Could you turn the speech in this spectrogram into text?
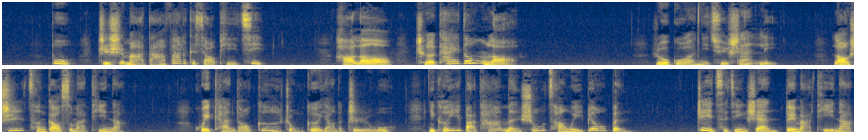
“不。”只是马达发了个小脾气。好喽，车开动喽。如果你去山里，老师曾告诉马蒂娜，会看到各种各样的植物，你可以把它们收藏为标本。这次进山对马蒂娜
